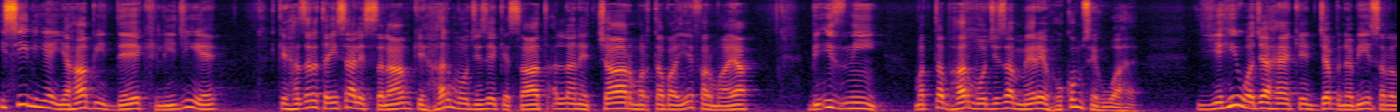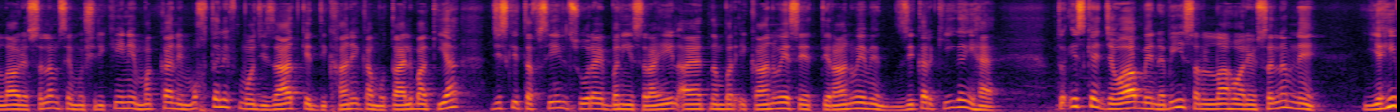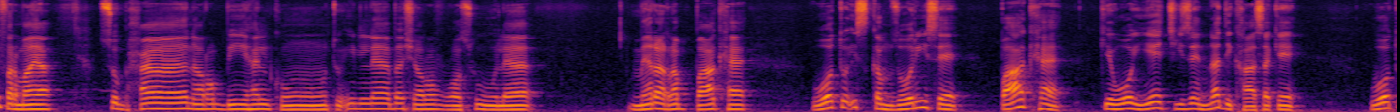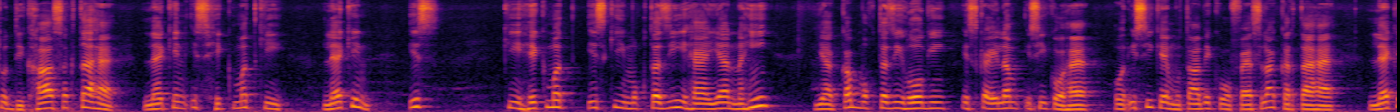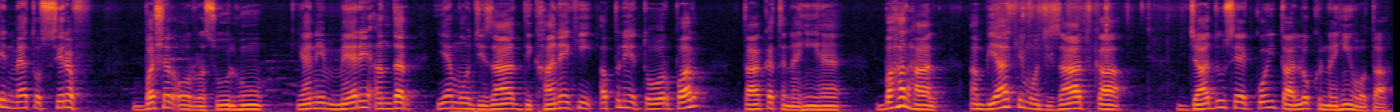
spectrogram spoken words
اسی لیے یہاں بھی دیکھ لیجیے کہ حضرت عیسیٰ علیہ السلام کے ہر معجزے کے ساتھ اللہ نے چار مرتبہ یہ فرمایا بزنی مطلب ہر معجزہ میرے حکم سے ہوا ہے۔ یہی وجہ ہے کہ جب نبی صلی اللہ علیہ وسلم سے مشرقین مکہ نے مختلف معجزات کے دکھانے کا مطالبہ کیا، جس کی تفصیل سورہ بنی اسرائیل آیت نمبر اکانوے سے ترانوے میں ذکر کی گئی ہے۔ تو اس کے جواب میں نبی صلی اللہ علیہ وسلم نے یہی فرمایا سبحان ربی حل الا بشر الرسول میرا رب پاک ہے، وہ تو اس کمزوری سے پاک ہے کہ وہ یہ چیزیں نہ دکھا سکے۔ وہ تو دکھا سکتا ہے، لیکن اس حکمت کی، لیکن اس کی حکمت اس کی مقتضی ہے یا نہیں؟ یا کب مقتضی ہوگی؟ اس کا علم اسی کو ہے اور اسی کے مطابق وہ فیصلہ کرتا ہے۔ لیکن میں تو صرف بشر اور رسول ہوں۔ یعنی میرے اندر یہ معجزات دکھانے کی اپنے طور پر طاقت نہیں ہے۔ بہرحال، انبیاء کے معجزات کا جادو سے کوئی تعلق نہیں ہوتا۔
